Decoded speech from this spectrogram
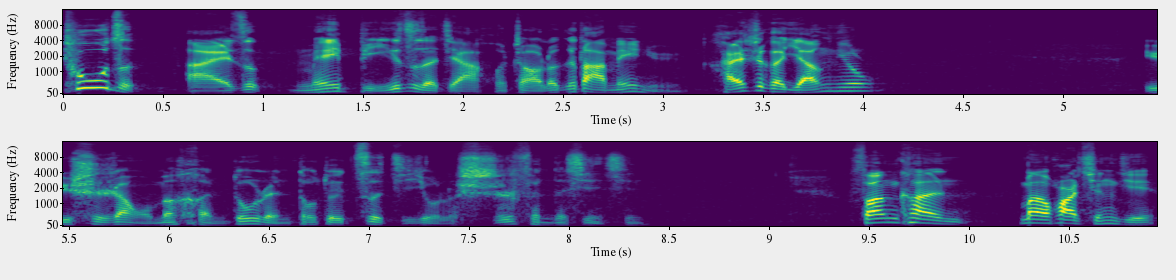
秃子。矮子没鼻子的家伙找了个大美女，还是个洋妞。于是让我们很多人都对自己有了十分的信心。翻看漫画情节，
